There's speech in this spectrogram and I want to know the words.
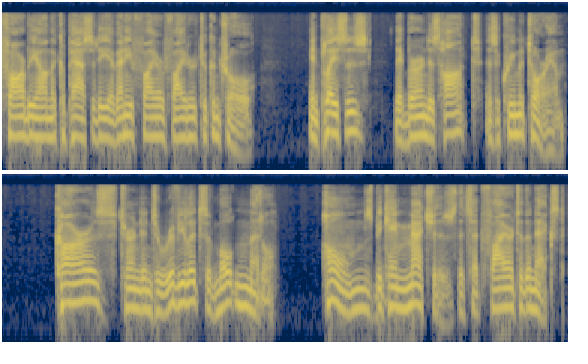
far beyond the capacity of any firefighter to control. In places, they burned as hot as a crematorium. Cars turned into rivulets of molten metal. Homes became matches that set fire to the next.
